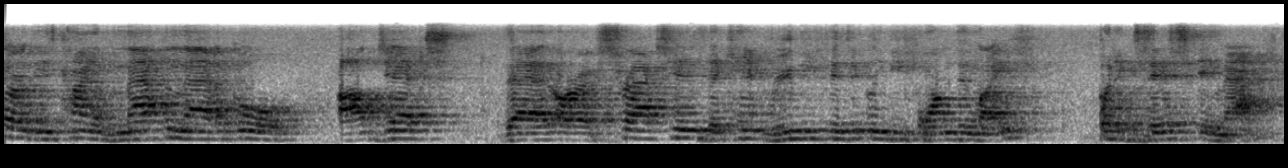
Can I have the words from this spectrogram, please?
are these kind of mathematical objects that are abstractions that can't really physically be formed in life, but exist in math,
